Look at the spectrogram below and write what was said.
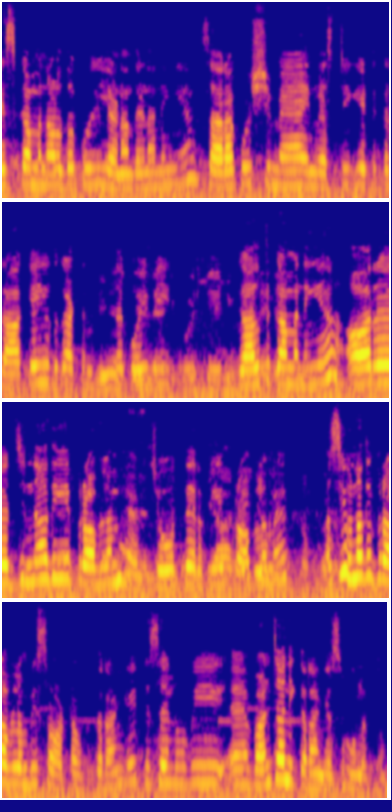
ਇਸ ਕੰਮ ਨਾਲ ਉਹਦਾ ਕੋਈ ਲੈਣਾ ਦੇਣਾ ਨਹੀਂ ਹੈ। ਸਾਰਾ ਕੁਝ ਮੈਂ ਇਨਵੈਸਟੀਗੇਟ ਕਰਾ ਕੇ ਹੀ ਉਦਘਾਟਨ ਕੀਤਾ ਕੋਈ ਵੀ ਗਲਤ ਕੰਮ ਨਹੀਂ ਹੈ ਔਰ ਜਿਨ੍ਹਾਂ ਦੀ ਇਹ ਪ੍ਰੋਬਲਮ ਹੈ ਜੋ ਧਿਰ ਦੀ ਪ੍ਰੋਬਲਮ ਹੈ, ਅਸੀਂ ਉਹਨਾਂ ਦੀ ਪ੍ਰੋਬਲਮ ਵੀ ਸੌਰਟ ਆਊਟ ਕਰਾਂਗੇ, ਕਿਸੇ ਨੂੰ ਵੀ ਵਾਂਝਾ ਨਹੀਂ ਕਰਾਂਗੇ ਸਹੂਲਤ ਤੋਂ।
